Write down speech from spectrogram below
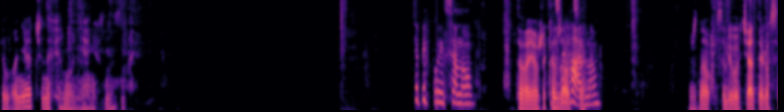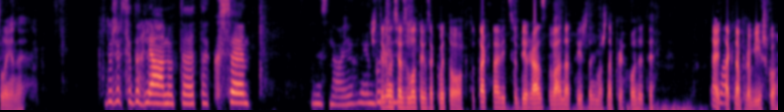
Філонія чи не філонія, ніхто не знає. Це підписано. Так, я вже казав це. гарно. Можна собі вивчати рослини. Дуже все доглянуте, так все. Не знаю. як буде 14 злотих за квиток. То так навіть собі раз-два на тиждень можна приходити. Навіть Клас. так на пробіжку.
